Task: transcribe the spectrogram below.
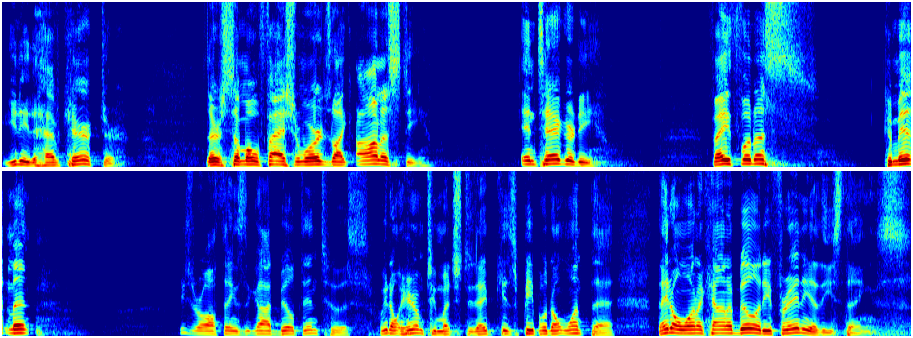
You need to have character. There's some old fashioned words like honesty, integrity, faithfulness, commitment. These are all things that God built into us. We don't hear them too much today because people don't want that. They don't want accountability for any of these things.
